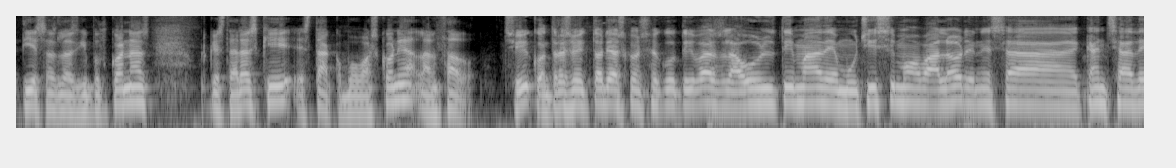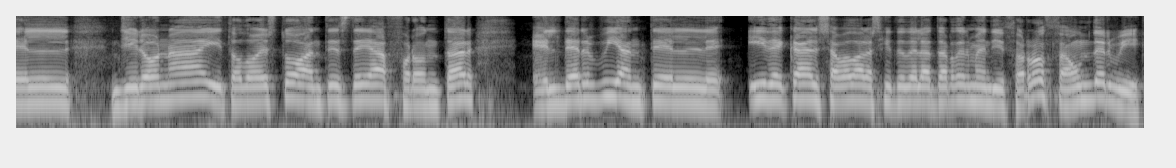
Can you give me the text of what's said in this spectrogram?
tiesas las guipuzcoanas, porque Staraski está como Vasconia lanzado. Sí, con tres victorias consecutivas, la última de muchísimo valor en esa cancha del Girona y todo esto antes de afrontar el derby ante el IDK el sábado a las 7 de la tarde en Mendizorroza. Un derby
